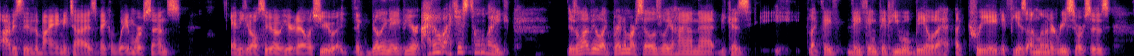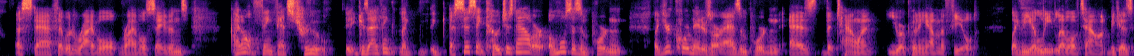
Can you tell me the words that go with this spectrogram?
obviously the Miami ties make way more sense, and he could also go here to LSU. Like Billy Napier, I don't, I just don't like. There's a lot of people like Brendan Marcel is really high on that because he- like they they think that he will be able to ha- like create if he has unlimited resources a staff that would rival rival Saban's. I don't think that's true because I think like assistant coaches now are almost as important. Like your coordinators are as important as the talent you are putting out on the field, like the elite level of talent. Because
